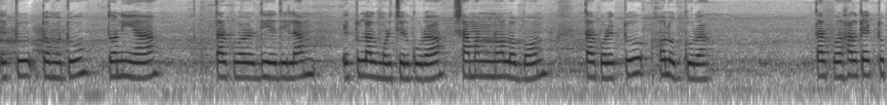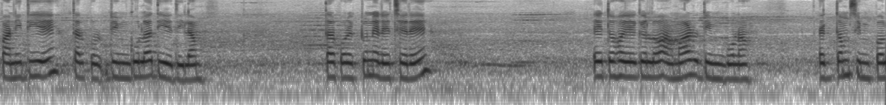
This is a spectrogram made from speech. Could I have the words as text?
একটু টমেটো, ধনিয়া তারপর দিয়ে দিলাম একটু লাল মরিচের গুঁড়া, সামান্য লবণ তারপর একটু হলুদ গুঁড়া। তারপর হালকা একটু পানি দিয়ে তারপর ডিমগুলা দিয়ে দিলাম। তারপর একটু নেড়ে ছেড়ে এই তো হয়ে গেল আমার ডিম বোনা একদম সিম্পল।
